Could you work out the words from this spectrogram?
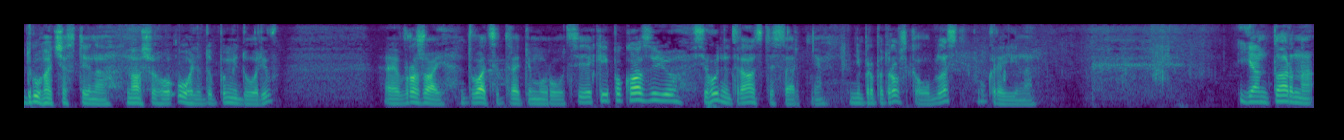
друга частина нашого огляду помідорів. Е, Врожай у 23-му році, який показую. Сьогодні 13 серпня. Дніпропетровська область, Україна. Янтарна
